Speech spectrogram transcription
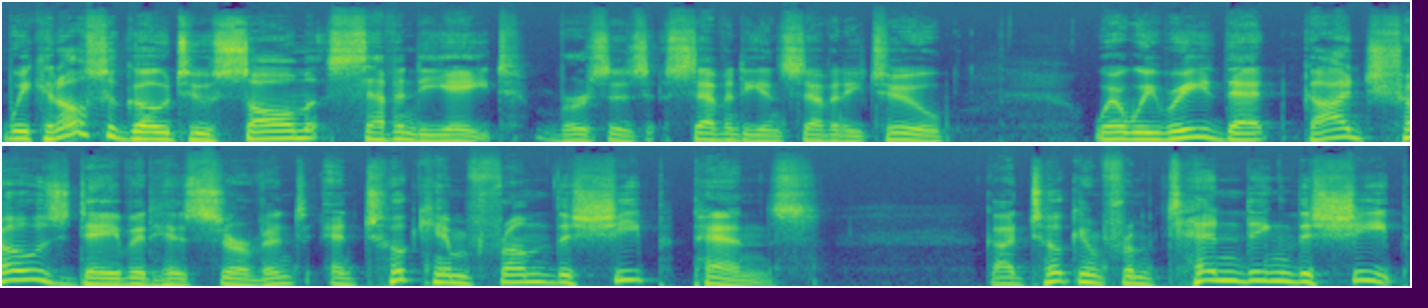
we can also go to Psalm 78, verses 70 and 72, where we read that God chose David, his servant, and took him from the sheep pens. God took him from tending the sheep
